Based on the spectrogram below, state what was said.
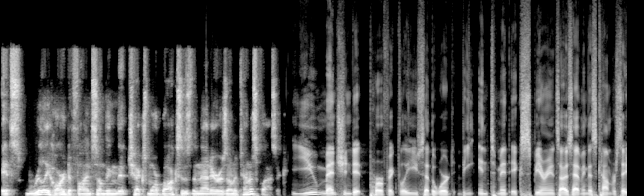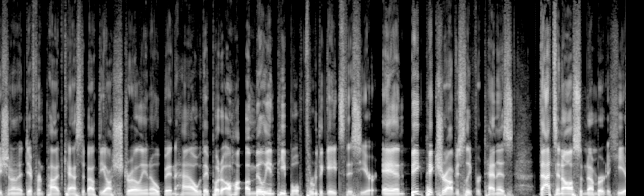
it's really hard to find something that checks more boxes than that Arizona Tennis Classic. You mentioned it perfectly. You said the word the intimate experience. I was having this conversation on a different podcast about the Australian Open, how they put a, a million people through the gates this year. And big picture, obviously, for tennis, that's an awesome number to hear.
